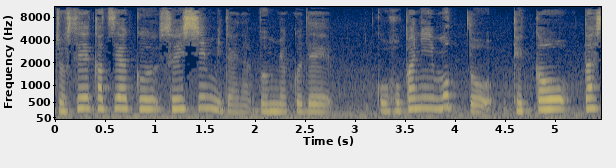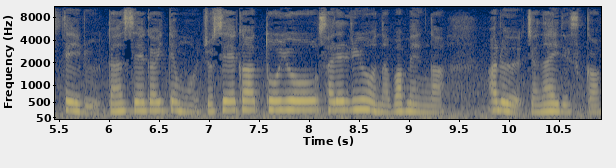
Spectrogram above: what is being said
女性活躍推進みたいな文脈でこう他にもっと結果を出している男性がいても女性が登用されるような場面があるじゃないですか。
